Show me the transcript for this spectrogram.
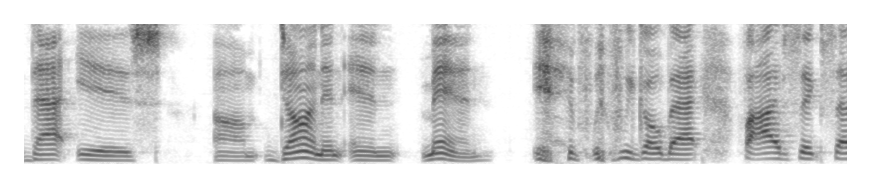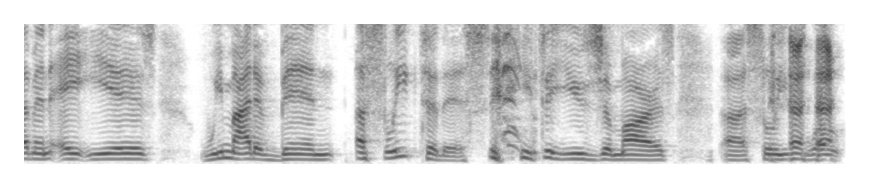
that is um, done, and, and man, if, if we go back five, six, seven, eight years, we might have been asleep to this, to use Jemar's uh, sleep woke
